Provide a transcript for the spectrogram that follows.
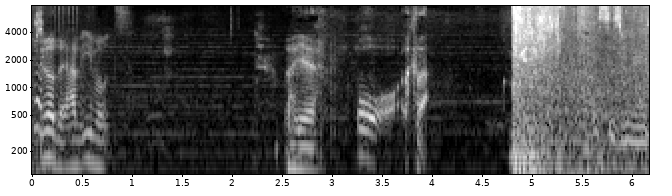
good. You know they have emotes. Oh, yeah. Oh, look at that. This is where it ends.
